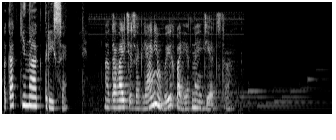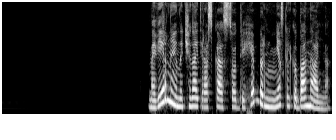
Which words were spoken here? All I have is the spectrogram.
а как киноактрисы. Но давайте заглянем в их балетное детство. Наверное, начинать рассказ с Одри Хепберн несколько банально,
